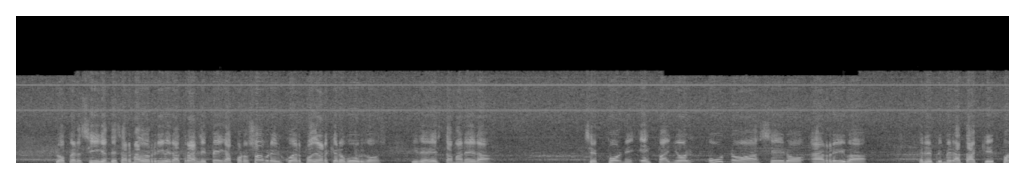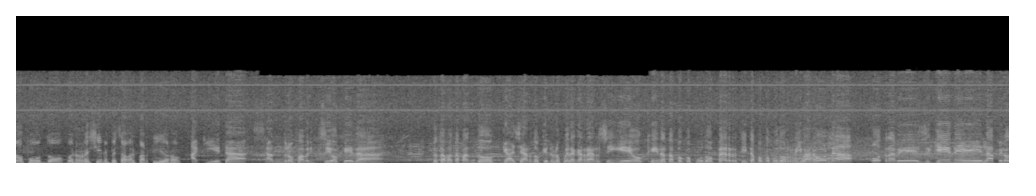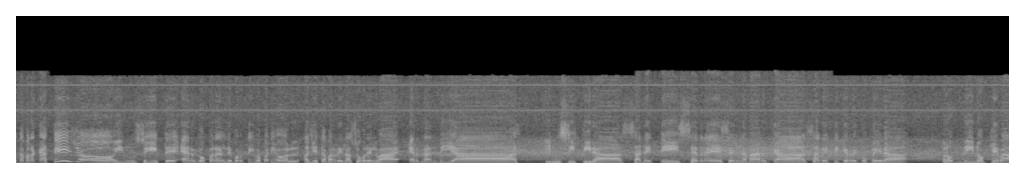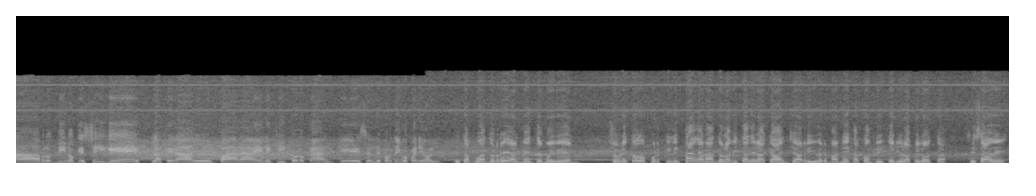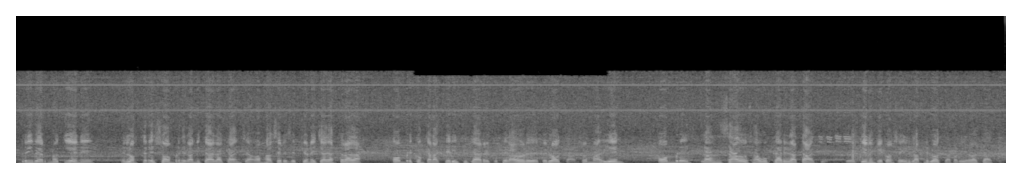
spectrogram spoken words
Lo persiguen, desarmado River atrás, le pega por sobre el cuerpo del arquero Burgos. Y de esta manera se pone Español 1 a 0 arriba en el primer ataque profundo. Bueno, recién empezaba el partido, ¿no? Aquí está Sandro Fabrizio Ojeda. Lo estaba tapando Gallardo que no lo puede agarrar. Sigue Ojeda, tampoco pudo. Berti, tampoco pudo. Rivarola. Otra vez Guede. La pelota para Castillo. Insiste Ergo para el Deportivo Español. Allí está Barrela sobre el va. Hernán Díaz. Insistirá Zanetti. Cedrés en la marca. Zanetti que recupera. Brondino que va, Brondino que sigue, lateral para el equipo local, que es el Deportivo Español. está jugando realmente muy bien sobre todo porque le está ganando la mitad de la cancha. River, maneja con criterio la pelota, se sabe, River no tiene en los tres hombres de la mitad de la cancha, vamos a hacer excepción hecha de Astrada, hombres con características de recuperadores de pelota, son más bien hombres lanzados a buscar el ataque, pero tienen que conseguir la pelota para ir al ataque.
